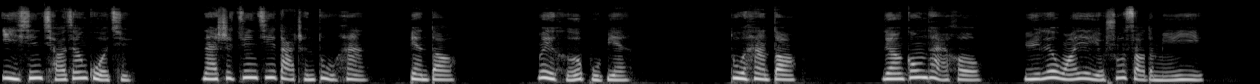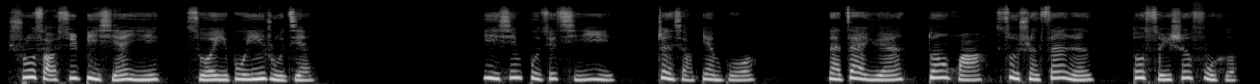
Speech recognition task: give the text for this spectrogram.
一心瞧将过去，乃是军机大臣杜汉，便道：“为何不便？”杜汉道：“两宫太后。”与六王爷有叔嫂的名义，叔嫂须避嫌疑，所以不应入见。一心不觉其意，正想辩驳，乃在元、端华、肃顺三人都随声附和，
